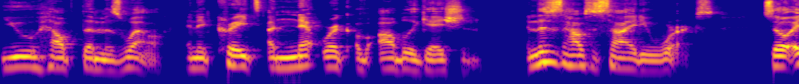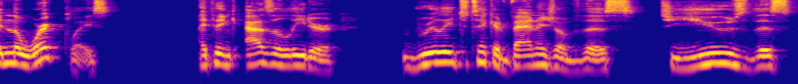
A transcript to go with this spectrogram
you help them as well. And it creates a network of obligation. And this is how society works. So in the workplace, I think as a leader, really to take advantage of this, to use this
